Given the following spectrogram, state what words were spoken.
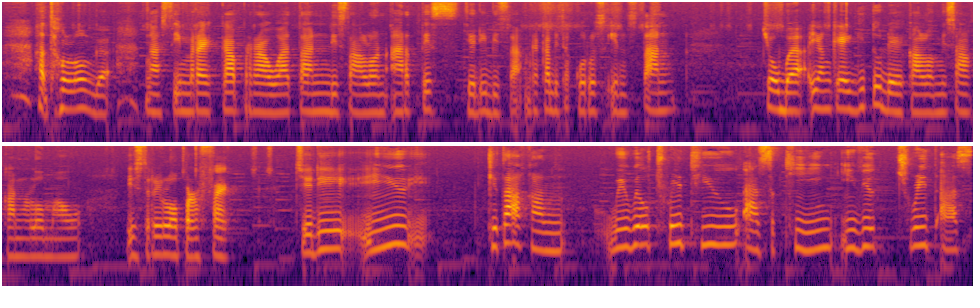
Atau lo nggak ngasih mereka perawatan di salon artis jadi bisa mereka bisa kurus instan coba yang kayak gitu deh kalau misalkan lo mau istri lo perfect. Jadi you, kita akan we will treat you as a king if you treat us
